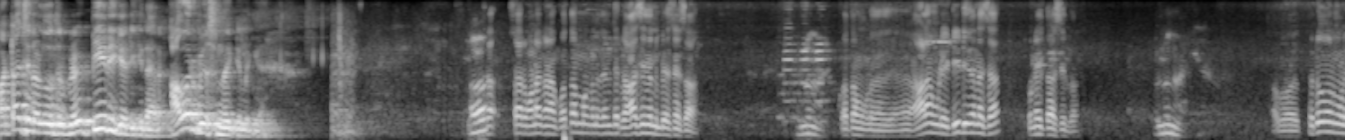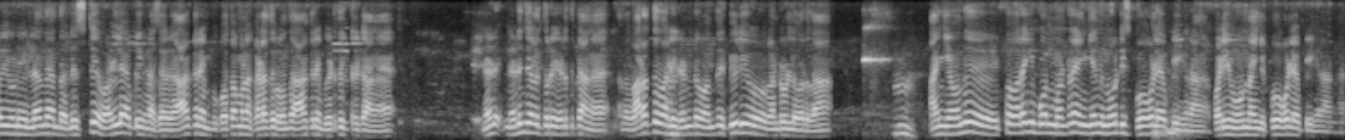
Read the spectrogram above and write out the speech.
வட்டாட்சியர் அலுவலகத்தில் டிடி கேட்டிக்கிறார். அவர் பேசுனதை கேளுங்க. சார், சார் வணக்கம். நான் கொத்தமங்கலத்துல இருந்து ராஜேந்திரன் பேசுறேன் சார். கொத்தமங்கலம். ஆலங்குடி டிடி தானே சார்? துணை தாசில்தார். சொல்லுங்க. அப்போ திருவண்ணாமலை யூனியன்ல இருந்து அந்த லிஸ்ட்டே வரல அப்படிங்களா சார். ஆக்கிரமிப்பு கொத்தமங்கலம் கடத்தல் வந்து ஆக்கிரமிப்பு எடுத்துக்கிட்டு இருக்காங்க. நெடு நெடுஞ்சாலைத்துறை எடுத்துட்டாங்க. அந்த வரத்து வாரி ரெண்டு வந்து பிடிஓ கண்ட்ரோல்ல வருதான். அங்க வந்து இப்ப வரைக்கும் போன் பண்றேன் இங்க இருந்து நோட்டீஸ் போகல அப்படிங்கிறாங்க. படிவம் ஒண்ணு அங்க போகல அப்படிங்கிறாங்க.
